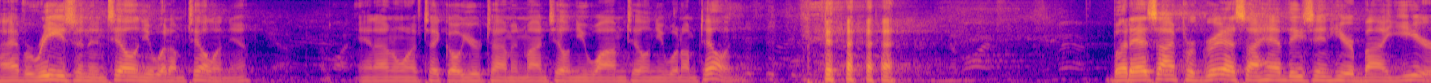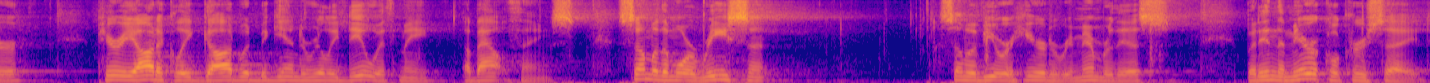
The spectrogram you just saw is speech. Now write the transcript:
I have a reason in telling you what I'm telling you. And I don't want to take all your time and mine telling you why I'm telling you what I'm telling you. but as I progress, I have these in here by year. Periodically, God would begin to really deal with me about things. Some of the more recent, some of you are here to remember this, but in the Miracle Crusade,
